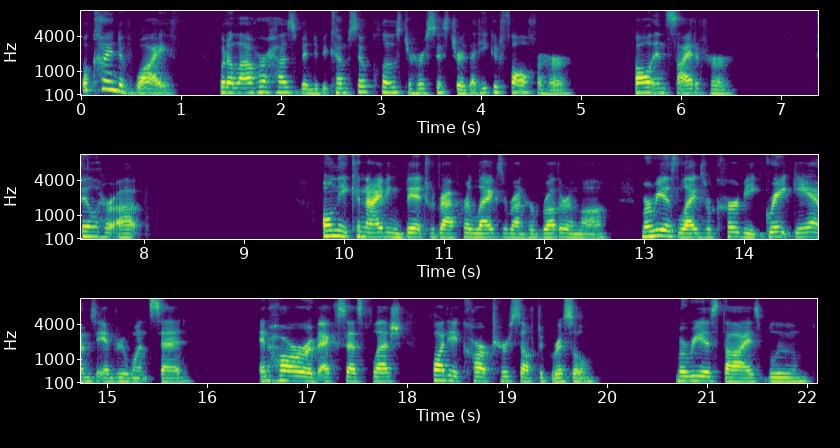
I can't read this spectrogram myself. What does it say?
What kind of wife would allow her husband to become so close to her sister that he could fall for her, fall inside of her, fill her up? Only a conniving bitch would wrap her legs around her brother in law. Maria's legs were curvy, great gams, Andrew once said. In horror of excess flesh, Claudia carved herself to gristle. Maria's thighs bloomed.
